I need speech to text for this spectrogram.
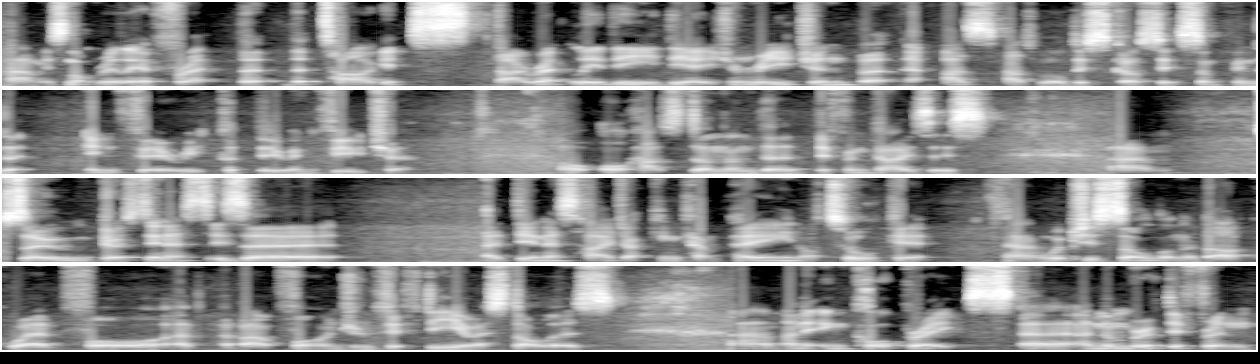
Um, it's not really a threat that, that targets directly the, the Asian region, but as, as we'll discuss, it's something that in theory could do in the future or, or has done under different guises. Um, so Ghost DNS is a, a DNS hijacking campaign or toolkit uh, which is sold on the dark web for about 450 US dollars, um, and it incorporates uh, a number of different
